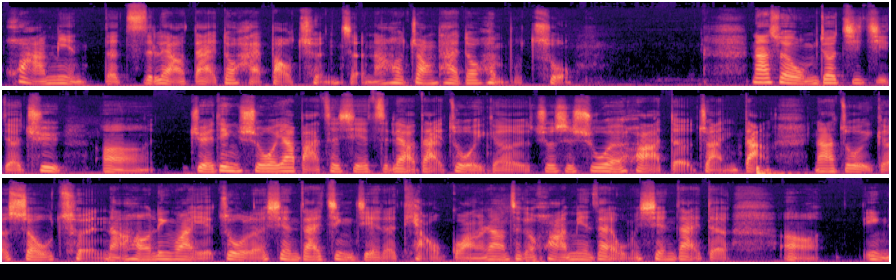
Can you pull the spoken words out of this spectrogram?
画面的资料带都还保存着，然后状态都很不错。那所以我们就积极的去呃。决定说要把这些资料袋做一个就是数位化的转档，那做一个收存，然后另外也做了现在进阶的调光，让这个画面在我们现在的呃影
